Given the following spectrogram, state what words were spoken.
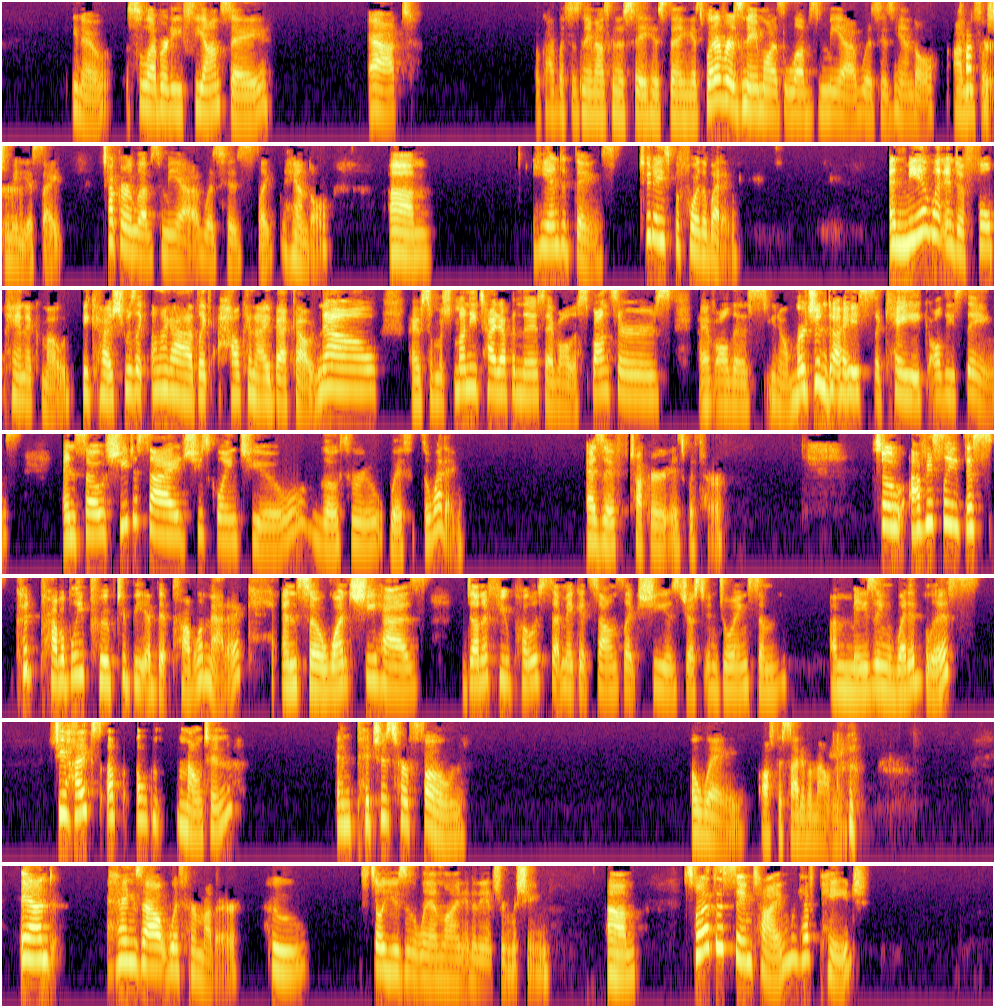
you know celebrity fiance at oh god what's his name i was going to say his thing it's whatever his name was loves mia was his handle on tucker. the social media site tucker loves mia was his like handle um he ended things two days before the wedding and Mia went into full panic mode because she was like, oh my God, like, how can I back out now? I have so much money tied up in this. I have all the sponsors. I have all this, you know, merchandise, a cake, all these things. And so she decides she's going to go through with the wedding as if Tucker is with her. So obviously, this could probably prove to be a bit problematic. And so once she has done a few posts that make it sound like she is just enjoying some amazing wedded bliss, she hikes up a mountain and pitches her phone away off the side of a mountain and hangs out with her mother, who still uses a landline and an answering machine. Um, so at the same time, we have Paige.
